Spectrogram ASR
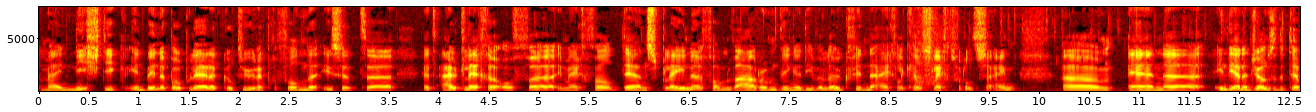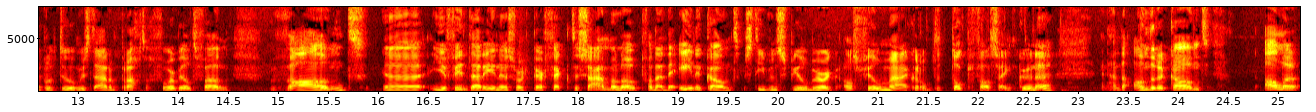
mijn niche die ik in binnen populaire cultuur heb gevonden, is het, het uitleggen, of in mijn geval dansplanen, van waarom dingen die we leuk vinden eigenlijk heel slecht voor ons zijn. Ehm, en eh, Indiana Jones and the Temple of Doom is daar een prachtig voorbeeld van. Want eh, je vindt daarin een soort perfecte samenloop van aan de ene kant Steven Spielberg als filmmaker op de top van zijn kunnen. En aan de andere kant alle,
